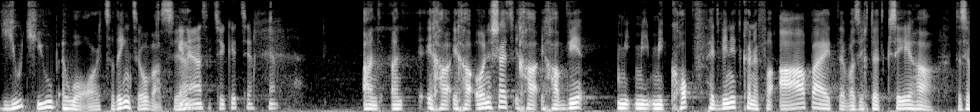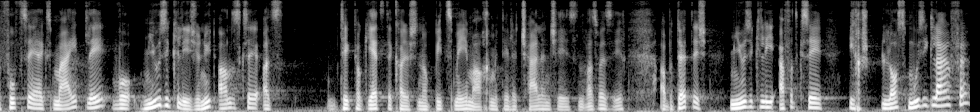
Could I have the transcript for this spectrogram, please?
YouTube Awards oder irgend sowas. Ja? Genau, so Zeug gibt es ja. ja. Und, und ich habe ich ha, ohne Scheiß, ich habe ich ha wie, mein, mein, mein Kopf hat wie nicht können verarbeiten, was ich dort gesehen habe. Dass ein 15-jähriges Mädchen, wo Musical ist, ja nichts anderes gesehen als TikTok jetzt, da kannst du noch ein bisschen mehr machen mit diesen Challenges und was weiß ich. Aber dort ist Musical.ly einfach gesehen, ich lasse Musik laufen,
